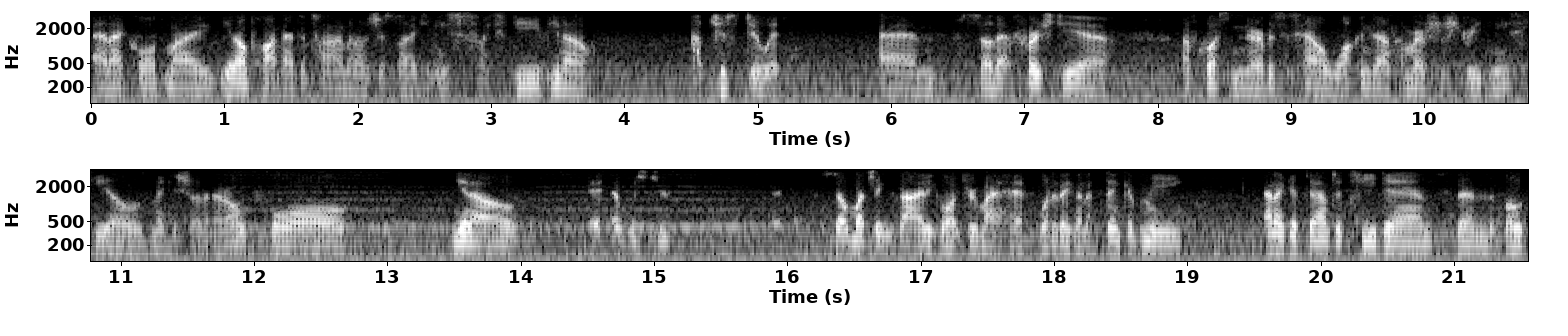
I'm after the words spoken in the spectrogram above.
And I called my, you know, partner at the time, and I was just like, and he's like, Steve, you know, I'll just do it. And so that first year, of course, nervous as hell, walking down Commercial Street in these heels, making sure that I don't fall. You know, it, it was just so much anxiety going through my head. What are they going to think of me? And I get down to tea dance, then the boat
